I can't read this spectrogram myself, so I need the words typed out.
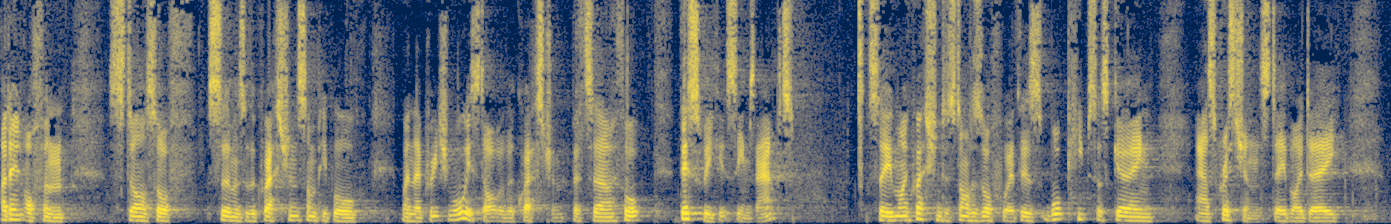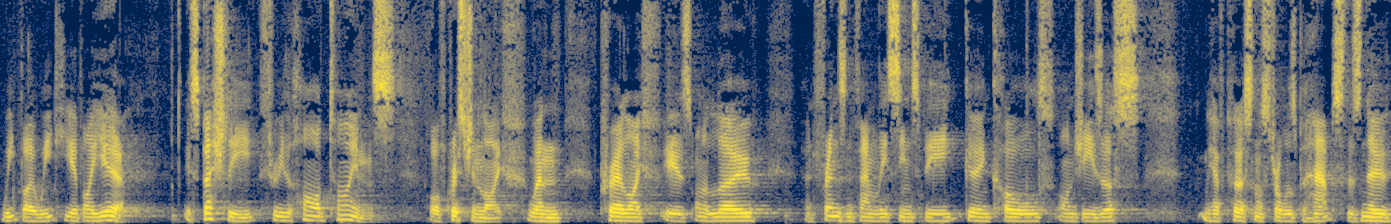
I don't often start off sermons with a question. Some people when they're preaching always start with a question. But uh, I thought this week it seems apt. So, my question to start us off with is what keeps us going as Christians, day by day, week by week, year by year, especially through the hard times of Christian life, when prayer life is on a low and friends and family seem to be going cold on Jesus. We have personal struggles, perhaps. There's no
